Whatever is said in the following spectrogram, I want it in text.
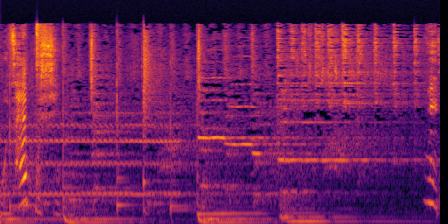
我才不信！你，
